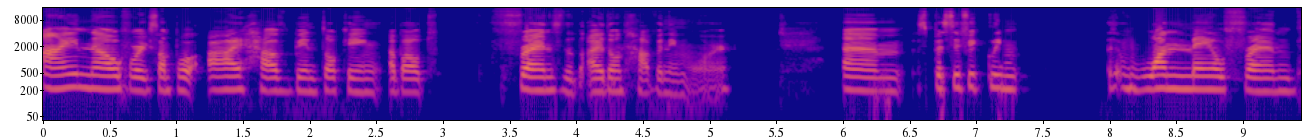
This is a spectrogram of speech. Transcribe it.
i know for example i have been talking about friends that i don't have anymore um specifically one male friend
